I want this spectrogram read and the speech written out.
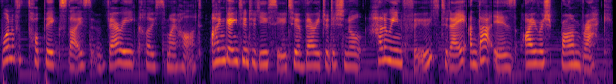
One of the topics that is very close to my heart. I'm going to introduce you to a very traditional Halloween food today, and that is Irish barmbrack.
